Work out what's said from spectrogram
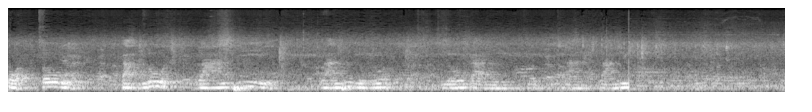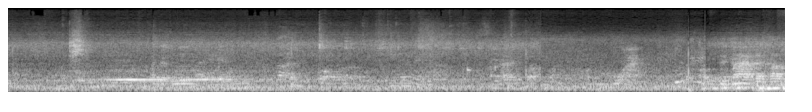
กดตู้กับรูดร้านที่ ร้านที่รู้รู้กันนะร้านที่ขอบคุณมากนะครับ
